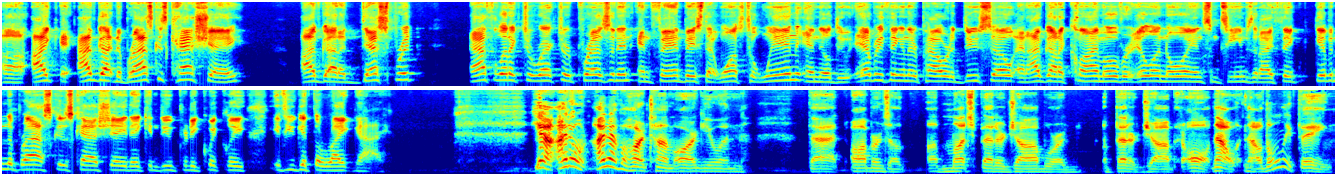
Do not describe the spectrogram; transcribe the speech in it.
Uh, I I've got Nebraska's cachet. I've got a desperate athletic director, president, and fan base that wants to win, and they'll do everything in their power to do so. And I've got to climb over Illinois and some teams that I think, given Nebraska's cachet, they can do pretty quickly if you get the right guy. Yeah, I don't. I'd have a hard time arguing that Auburn's a, a much better job or a, a better job at all. Now, now the only thing,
